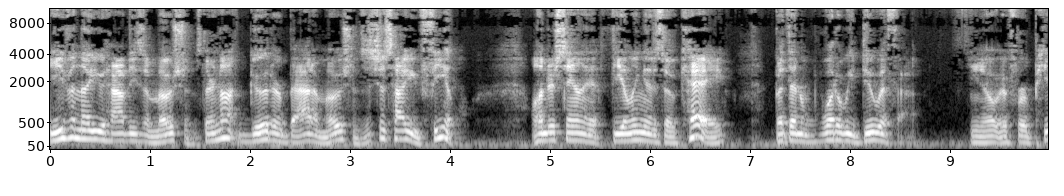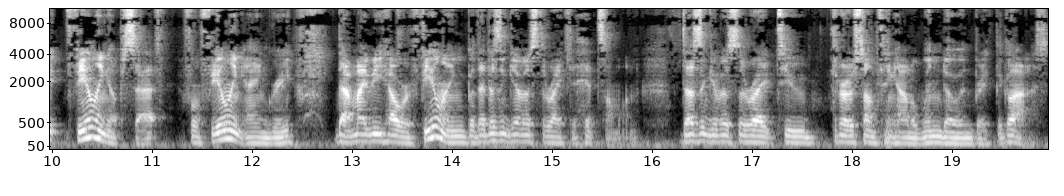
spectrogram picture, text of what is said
even though you have these emotions, they're not good or bad emotions. It's just how you feel. Understanding that feeling is okay, but then what do we do with that? You know, if we're pe- feeling upset, if we're feeling angry, that might be how we're feeling, but that doesn't give us the right to hit someone. Doesn't give us the right to throw something out a window and break the glass.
